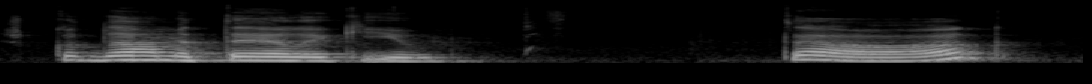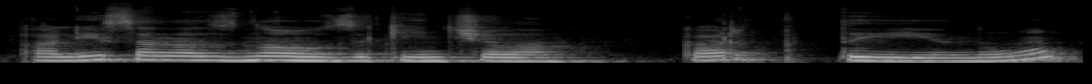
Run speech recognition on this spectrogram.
Шкода метеликів. Так, Аліса нас знову закінчила картину.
